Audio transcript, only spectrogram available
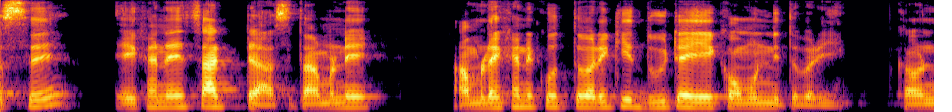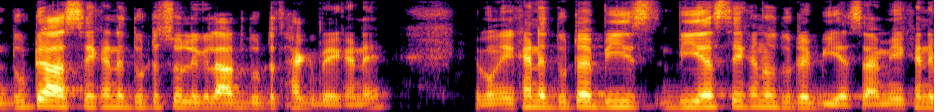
আছে, এখানে চারটা আছে। তার মানে আমরা এখানে করতে পারি কি, দুইটা এ কমন নিতে পারি। কারণ দুটো আছে, এখানে দুটো চলে গেলে আর দুটো থাকবে এখানে। এবং এখানে দুটো বি বি আছে, এখানেও দুটো বি আছে। আমি এখানে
